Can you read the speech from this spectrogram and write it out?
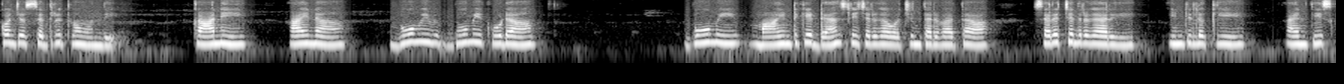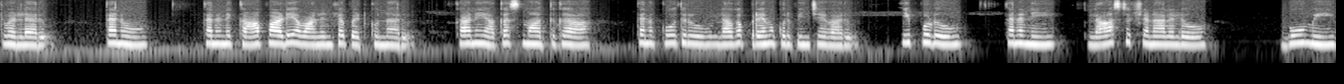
కొంచెం శత్రుత్వం ఉంది. కానీ ఆయన భూమి భూమి కూడా భూమి మా ఇంటికి డ్యాన్స్ టీచర్గా వచ్చిన తర్వాత శరత్చంద్ర గారి ఇంటిలోకి ఆయన తీసుకువెళ్ళారు. తను తనని కాపాడి వాళ్ళ ఇంట్లో పెట్టుకున్నారు. కానీ అకస్మాత్తుగా తన కూతురు లాగా ప్రేమ కురిపించేవారు. ఇప్పుడు తనని లాస్ట్ క్షణాలలో భూమి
